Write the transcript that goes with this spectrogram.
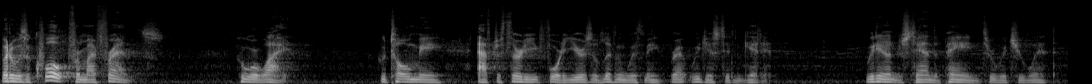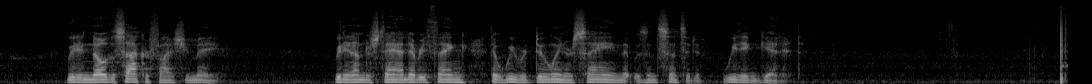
but it was a quote from my friends who were white, who told me after 30, 40 years of living with me, Brett, we just didn't get it. We didn't understand the pain through which you went. We didn't know the sacrifice you made. We didn't understand everything that we were doing or saying that was insensitive. We didn't get it.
